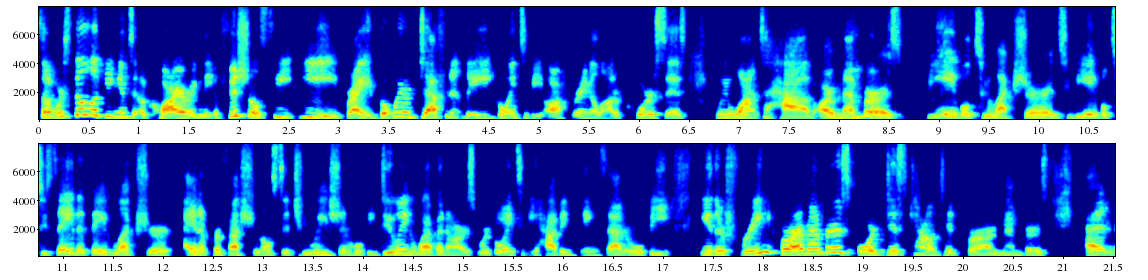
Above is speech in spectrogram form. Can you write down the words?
So we're still looking into acquiring the official CE, right? But we're definitely going to be offering a lot of courses. We want to have our members be able to lecture and to be able to say that they've lectured in a professional situation. Mm-hmm. We'll be doing webinars. We're going to be having things that will be either free for our members or discounted for our members. And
